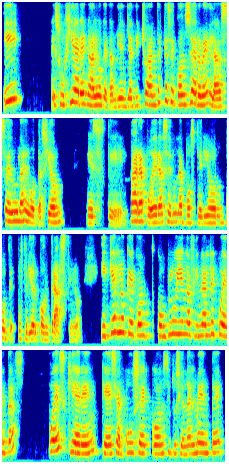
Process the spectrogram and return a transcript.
Y sugieren algo que también ya han dicho antes, que se conserven las cédulas de votación este, para poder hacer una posterior, un posterior contraste. ¿no? ¿Y qué es lo que concluyen a final de cuentas? Pues quieren que se acuse constitucionalmente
